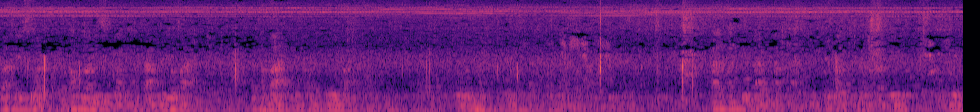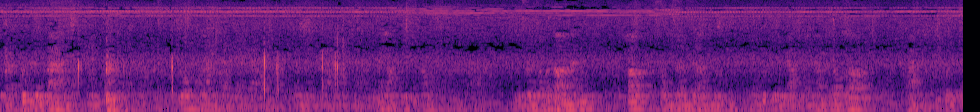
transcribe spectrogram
ว่าในส่วนของห้องร้อยสิบวันตามนโยบายรัฐบาลนะครับนโยบายของศูนย์ราชการถ้าท่านติดตามข่าวสารทุกวันทุกวั นตอนนี้ผมเรียนว่าทุกหมู่บ้านมีการร่วมพลังกันในการดำเนินการไม่เอาที่เข้าในส่วนของตอนนั้นก็ส่งเสริมสนับสนุนในทุกกิจกรรมนะครับ แล้วก็ผ่านกลไก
